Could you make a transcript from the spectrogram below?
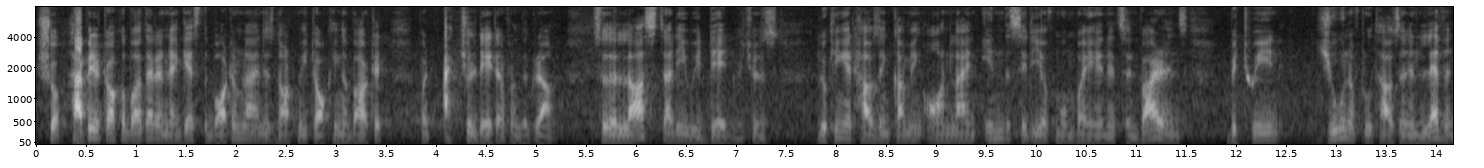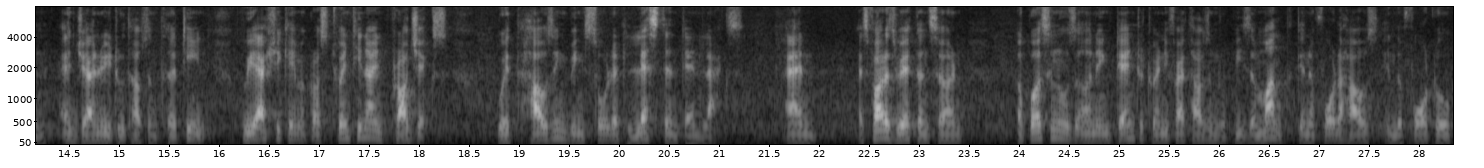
Sure, happy to talk about that and I guess the bottom line is not me talking about it but actual data from the ground. So the last study we did which was looking at housing coming online in the city of Mumbai and its environs between June of 2011 and January 2013, we actually came across 29 projects with housing being sold at less than 10 lakhs. And as far as we're concerned, a person who's earning 10 to 25,000 rupees a month can afford a house in the 4 to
